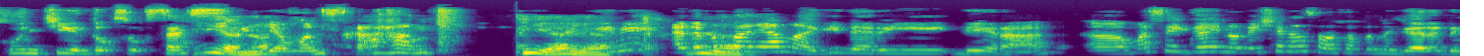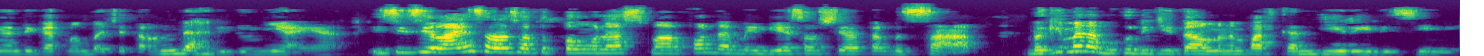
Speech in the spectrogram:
kunci untuk sukses iya, di zaman sekarang. Iya ya. Ini ada pertanyaan lagi dari Dera. Uh, Mas Ega, Indonesia kan salah satu negara dengan tingkat membaca terendah di dunia ya. Di sisi lain salah satu pengguna smartphone dan media sosial terbesar. Bagaimana buku digital menempatkan diri di sini?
